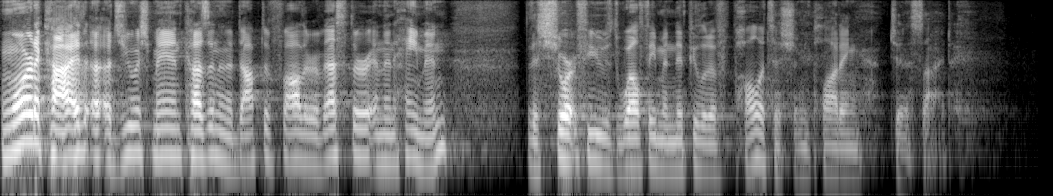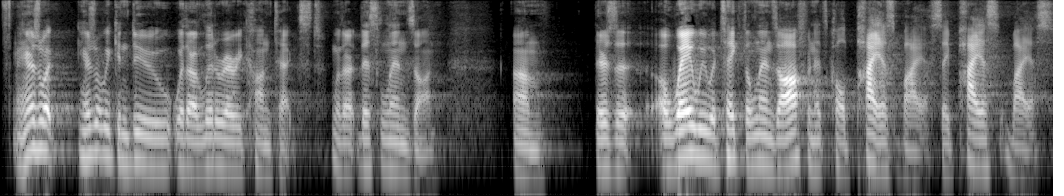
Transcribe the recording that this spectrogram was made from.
Mordecai, a, a Jewish man, cousin, and adoptive father of Esther, and then Haman, this short fused, wealthy, manipulative politician plotting genocide. And here's what, here's what we can do with our literary context, with our, this lens on. Um, there's a, a way we would take the lens off, and it's called pious bias. Say pious bias.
